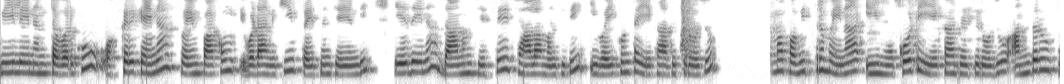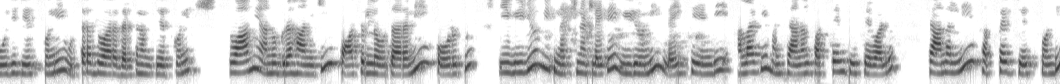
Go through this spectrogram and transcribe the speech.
వీలైనంత వరకు ఒక్కరికైనా స్వయం పాకం ఇవ్వడానికి ప్రయత్నం చేయండి. ఏదైనా దానం చేస్తే చాలా మంచిది. ఈ వైకుంఠ ఏకాదశి రోజు పరమ పవిత్రమైన ఈ ముకోటి ఏకాదశి రోజు అందరూ పూజ చేసుకుని ఉత్తర ద్వార దర్శనం చేసుకొని స్వామి అనుగ్రహానికి పాత్రులవుతారని కోరుతూ ఈ వీడియో మీకు నచ్చినట్లయితే వీడియోని లైక్ చేయండి. అలాగే మన ఛానల్ ఫస్ట్ టైం చూసేవాళ్ళు ఛానల్ని సబ్స్క్రైబ్ చేసుకోండి.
